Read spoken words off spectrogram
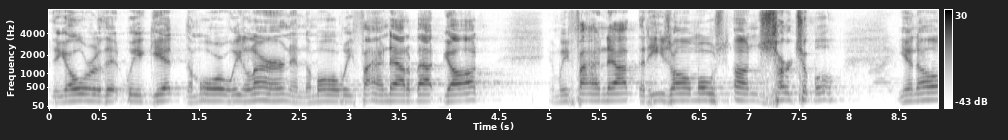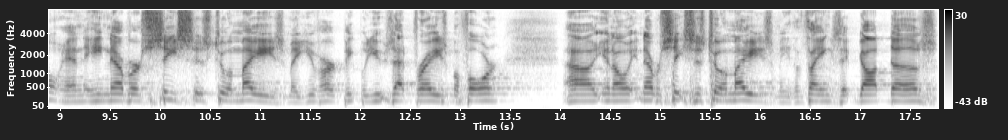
the older that we get, the more we learn and the more we find out about God. And we find out that He's almost unsearchable you know, and he never ceases to amaze me. You've heard people use that phrase before. Uh, you know, it never ceases to amaze me, the things that God does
